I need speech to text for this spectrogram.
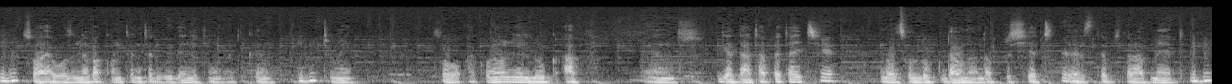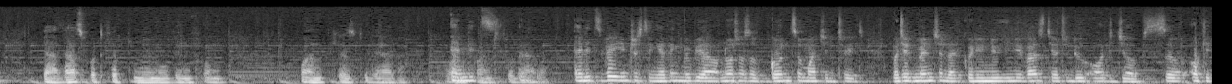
Mhm. So I was never contented with anything that came Mhm. to me. So I could only look up and get that appetite Yeah. and also look down and appreciate Mhm. the steps that I've made. Yeah, that's what kept me moving from one place to the other, one And point it's- to the other. And it's very interesting. I think maybe I've not also gone so much into it. But you'd mentioned that when you're university, you had to do odd jobs. So, okay,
